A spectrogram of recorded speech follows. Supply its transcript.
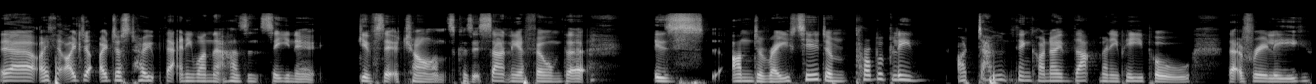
Yeah, I, th- I, ju- I just hope that anyone that hasn't seen it gives it a chance because it's certainly a film that is underrated and probably I don't think I know that many people that have really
